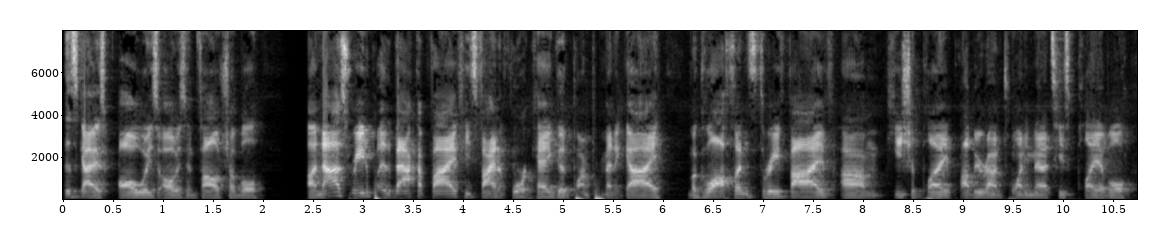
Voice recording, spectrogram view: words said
this guy is always, always in foul trouble. Uh, Naz Reid to play the backup five. He's fine at 4K, good point per minute guy. McLaughlin's 3 5. Um, he should play probably around 20 minutes. He's playable.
